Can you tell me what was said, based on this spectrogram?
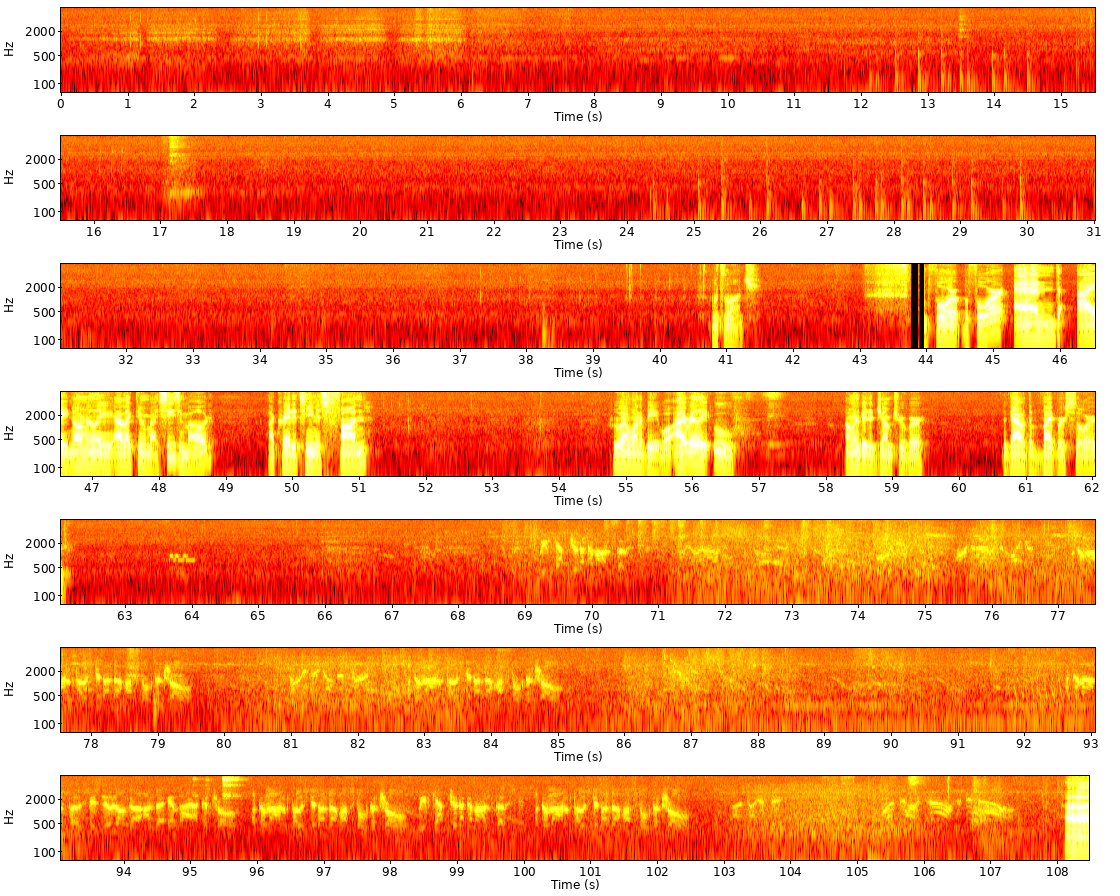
Launch. For before, and I normally I like doing my season mode. I create a team is fun. Who do I want to be? Well, I really ooh. I'm gonna be the jump trooper, the guy with the vibrosword.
